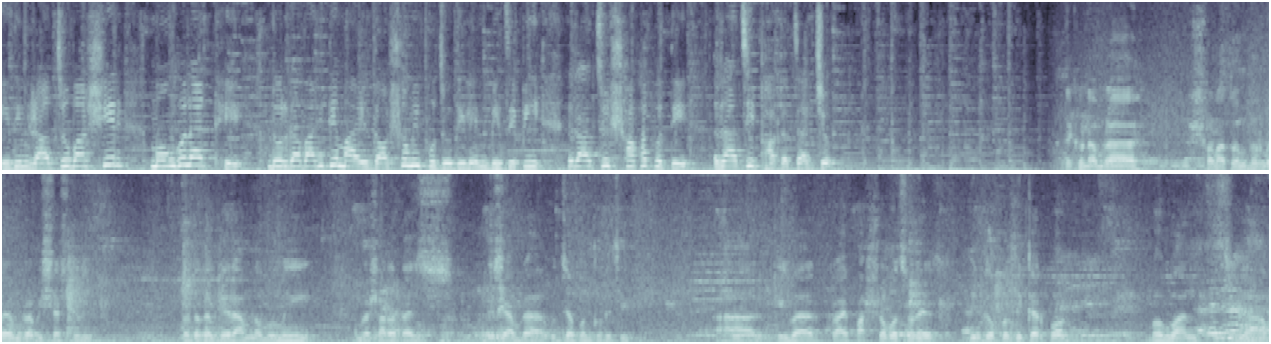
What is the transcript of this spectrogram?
এদিন রাজ্যবাসীর মঙ্গলার্থে দুর্গাবাড়িতে মায়ের দশমী পুজো দিলেন বিজেপি রাজ্য সভাপতি রাজীব ভট্টাচার্য। দেখুন, আমরা সনাতন ধর্মে আমরা বিশ্বাস করি। গতকালকে রামনবমী আমরা সারা দেশ দেশে আমরা উদযাপন করেছি। আর এবার প্রায় পাঁচশো বছরের দীর্ঘ প্রতীক্ষার পর ভগবান শ্রীরাম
